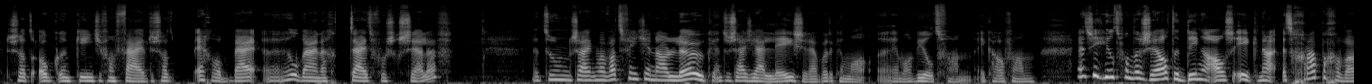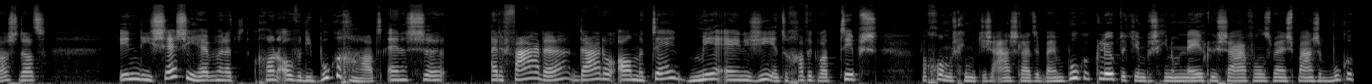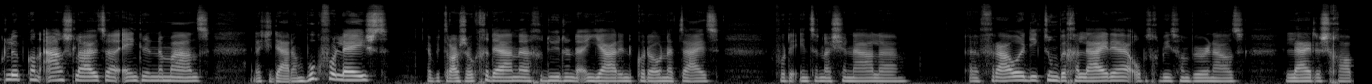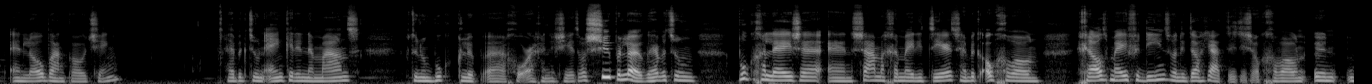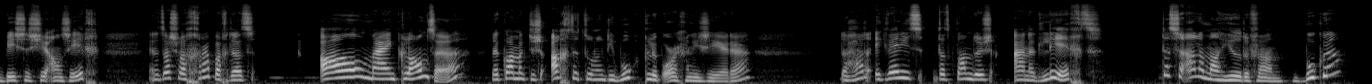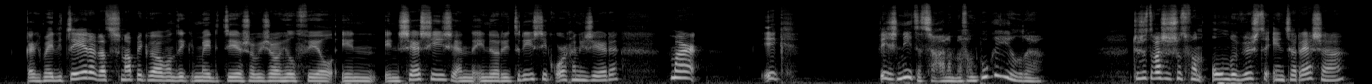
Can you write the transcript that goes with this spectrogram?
Dus ze had ook een kindje van vijf. Dus ze had echt wel bij, uh, heel weinig tijd voor zichzelf. En toen zei ik, maar wat vind je nou leuk? En toen zei ze, ja, lezen, daar word ik helemaal, helemaal wild van. Ik hou van. En ze hield van dezelfde dingen als ik. Nou, het grappige was dat in die sessie hebben we het gewoon over die boeken gehad. En ze ervaarde daardoor al meteen meer energie. En toen gaf ik wat tips van goh, misschien moet je ze aansluiten bij een boekenclub. Dat je misschien om negen uur s avonds bij een Spaanse boekenclub kan aansluiten, één keer in de maand. En dat je daar een boek voor leest. Heb je trouwens ook gedaan uh, gedurende een jaar in de coronatijd. Voor de internationale uh, vrouwen die ik toen begeleidde op het gebied van burn-out, leiderschap en loopbaancoaching. Heb ik toen één keer in de maand heb toen een boekenclub uh, georganiseerd. Het was super leuk. We hebben toen boeken gelezen en samen gemediteerd. Heb ik ook gewoon geld mee verdiend. Want ik dacht, ja, dit is ook gewoon een businessje aan zich. En het was wel grappig dat al mijn klanten, daar kwam ik dus achter toen ik die boekenclub organiseerde. Ik weet niet, dat kwam dus aan het licht dat ze allemaal hielden van boeken. Kijk, mediteren, dat snap ik wel, want ik mediteer sowieso heel veel in, in sessies en in de retreats die ik organiseerde. Maar ik wist niet dat ze allemaal van boeken hielden. Dus het was een soort van onbewuste interesse.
